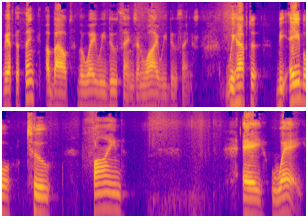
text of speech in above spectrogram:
We have to think about the way we do things and why we do things. We have to be able to find a way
